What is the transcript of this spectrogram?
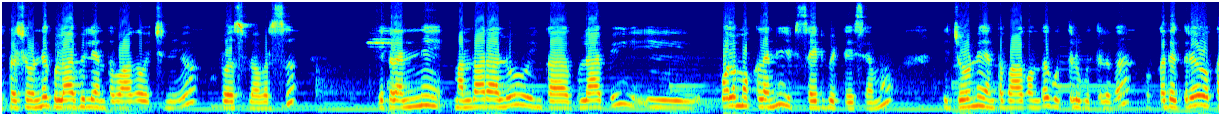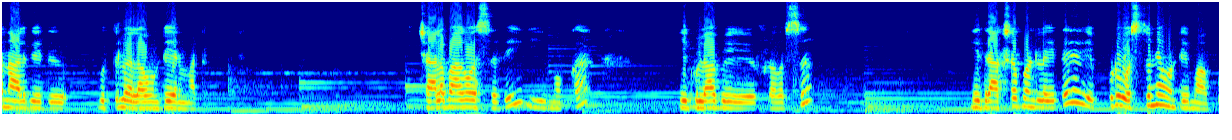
ఇక్కడ చూడండి గులాబీలు ఎంత బాగా వచ్చినాయో రోజ్ ఫ్లవర్స్ ఇక్కడ అన్ని మందారాలు ఇంకా గులాబీ ఈ పూల మొక్కలన్నీ ఇటు సైడ్ పెట్టేశాము ఇది చూడండి ఎంత బాగుందో గుత్తులు గుత్తులుగా. ఒక్క దగ్గరే ఒక నాలుగైదు గుత్తులు అలా ఉంటాయి అన్నమాట. చాలా బాగా వస్తుంది ఈ మొక్క ఈ గులాబీ ఫ్లవర్స్ ఈ ద్రాక్ష పండ్లు అయితే ఎప్పుడు వస్తూనే ఉంటాయి మాకు.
